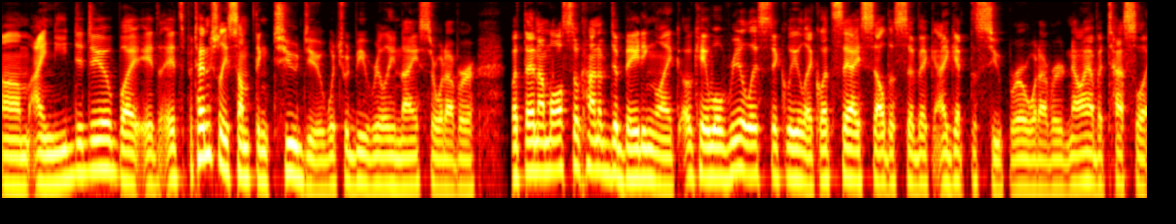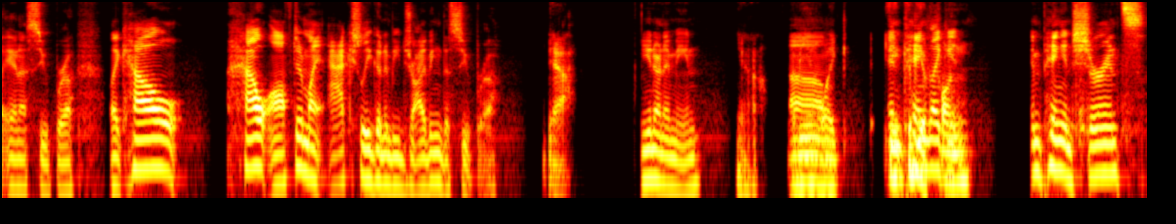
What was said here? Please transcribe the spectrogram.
um I need to do, but it's it's potentially something to do, which would be really nice or whatever. But then I'm also kind of debating like, okay, well realistically, like let's say I sell the Civic, I get the Supra or whatever. Now I have a Tesla and a Supra. Like how how often am I actually going to be driving the Supra? yeah. You know what I mean? Yeah. I mean Um, like and it could be paying like in- and paying insurance,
